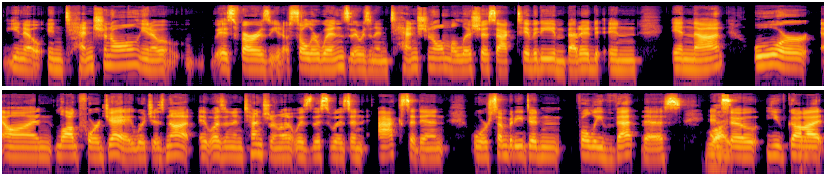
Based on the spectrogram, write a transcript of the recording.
you know intentional you know as far as you know SolarWinds there was an intentional malicious activity embedded in in that or on log4j which is not it wasn't intentional it was this was an accident or somebody didn't fully vet this right. and so you've got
